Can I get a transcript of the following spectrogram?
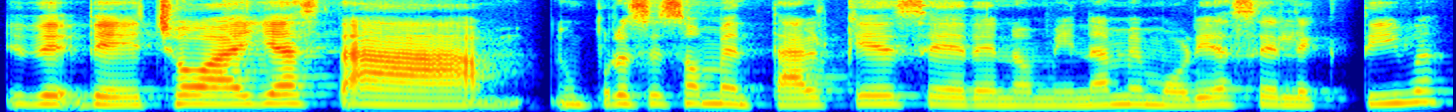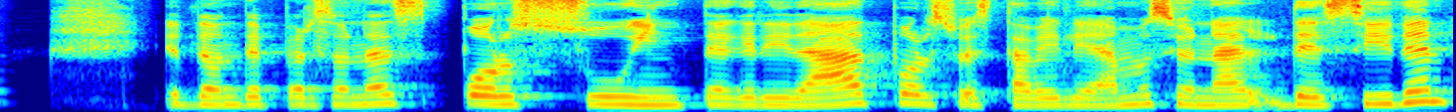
de, de, hecho hay hasta un proceso mental que se denomina memoria selectiva, donde personas por su integridad, por su estabilidad emocional, deciden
